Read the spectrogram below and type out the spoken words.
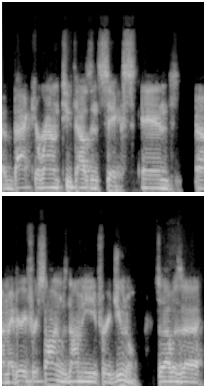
uh, back around 2006. And uh, my very first song was nominated for a Juno. So that was a,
